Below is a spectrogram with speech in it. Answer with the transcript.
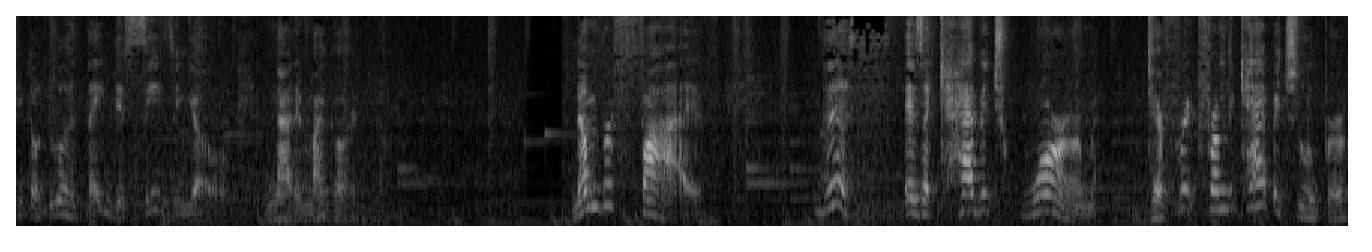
She gonna do her thing this season, yo. Not in my garden, no. Number five. This is a cabbage worm, different from the cabbage looper,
